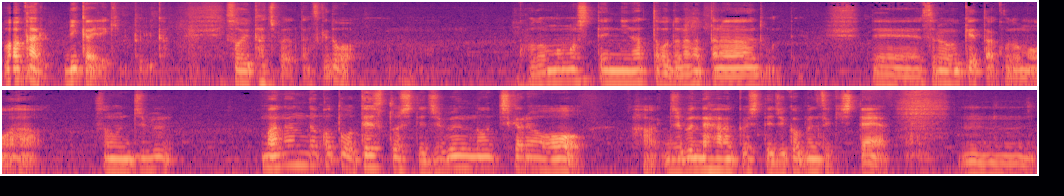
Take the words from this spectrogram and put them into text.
分かる。理解できるというか。そういう立場だったんですけど子供の視点になったことなかったなと思って。でそれを受けた子供はその自分学んだことをテストして自分の力を自分で把握して自己分析してうん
